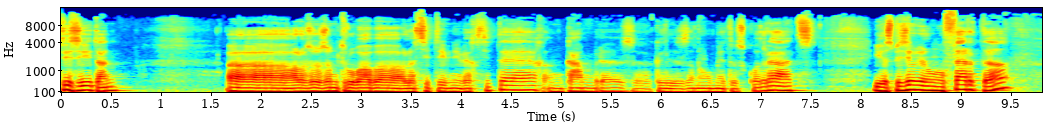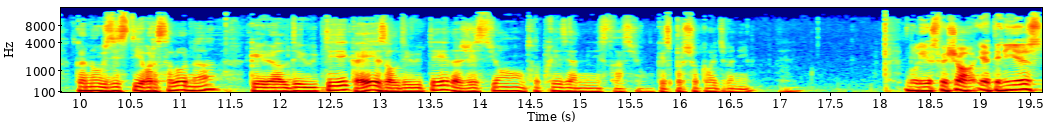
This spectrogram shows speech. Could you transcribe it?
sí, sí, tant. Uh, aleshores em trobava a la Cité Universitaire, en cambres, aquelles de 9 metres quadrats, i després hi havia una oferta que no existia a Barcelona, que era el DUT, que és el DUT de Gestió, Entreprise i Administració, que és per això que vaig venir. Volies fer això? Ja tenies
